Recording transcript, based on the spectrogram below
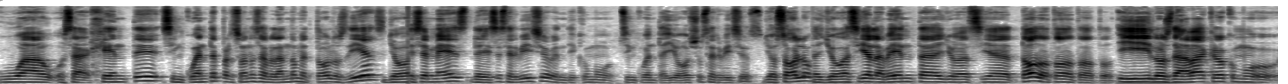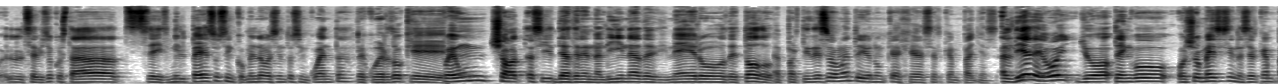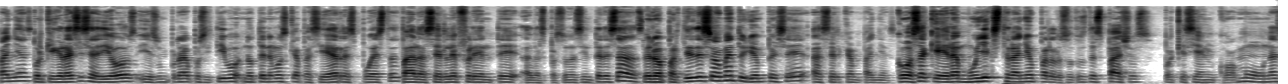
wow, o sea, gente, 50 personas hablándome todos los días. Yo ese mes de ese servicio vendí como 58 servicios. Yo solo. O sea, yo hacía la venta, yo hacía todo, todo, todo, todo. Y los daba, creo, como el servicio costaba 6 mil pesos, 5 mil 950. Recuerdo que fue un shot así de adrenalina, de dinero, de todo. A partir de ese momento yo nunca dejé de hacer campañas. Al día de hoy yo tengo 8 meses sin hacer campañas porque gracias a Dios, y es un problema positivo, no tenemos capacidad de respuesta para hacerle frente a las personas interesadas. Pero a partir de ese momento yo empecé a hacer campañas. Cosa que era muy extraño para los otros despachos porque decían, ¿cómo? Una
